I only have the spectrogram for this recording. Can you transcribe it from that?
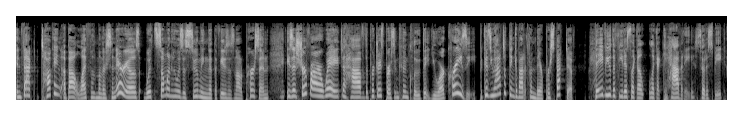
In fact, talking about life with mother scenarios with someone who is assuming that the fetus is not a person is a surefire way to have the pro choice person conclude that you are crazy because you have to think about it from their perspective. They view the fetus like a like a cavity, so to speak.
